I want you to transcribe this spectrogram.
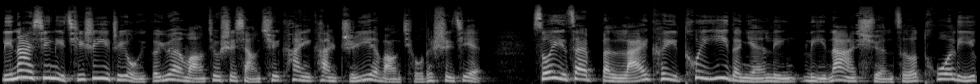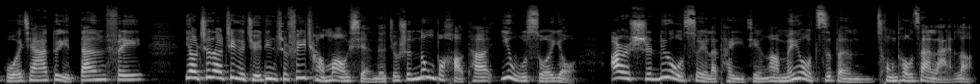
李娜心里其实一直有一个愿望，就是想去看一看职业网球的世界。所以在本来可以退役的年龄，李娜选择脱离国家队单飞。要知道，这个决定是非常冒险的，就是弄不好她一无所有。二十六岁了，她已经啊没有资本从头再来了。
